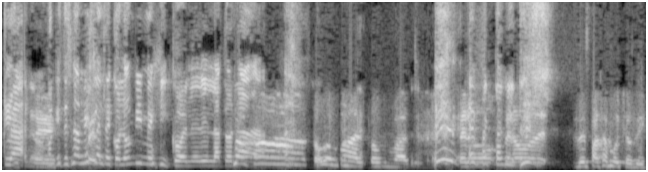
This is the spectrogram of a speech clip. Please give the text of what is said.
Claro, este, porque es una mezcla entre Colombia y México en, la tonada. No, todo mal, todo mal. Pero, pero les pasa mucho, sí.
